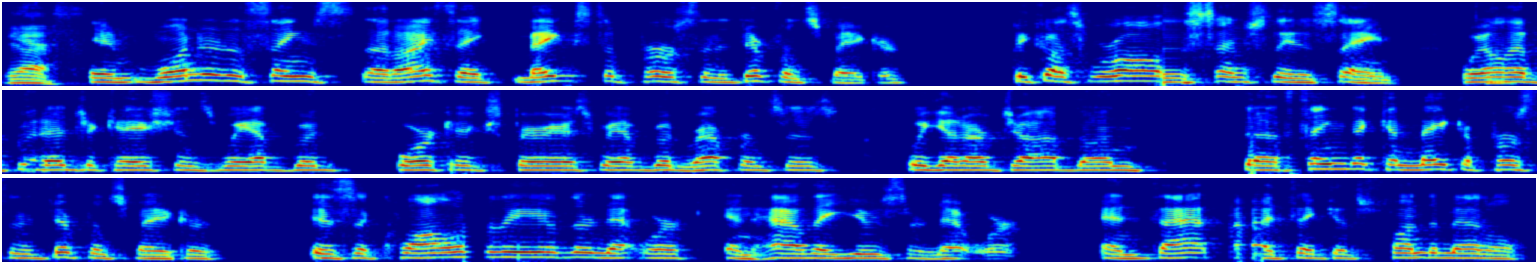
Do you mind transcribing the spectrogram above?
Yes. And one of the things that I think makes a person a difference maker, because we're all essentially the same. We all have good educations, we have good work experience, we have good references, we get our job done. The thing that can make a person a difference maker is the quality of their network and how they use their network. And that I think is fundamental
